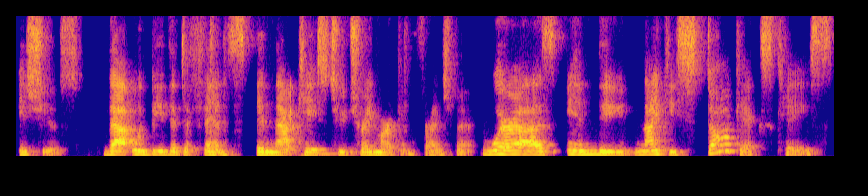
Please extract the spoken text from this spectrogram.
issues that would be the defense in that case to trademark infringement. Whereas in the Nike StockX case,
